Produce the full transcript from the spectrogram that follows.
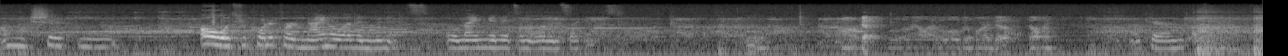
I'm checking. Oh, it's recorded for 9 11 minutes. Well, 9 minutes and 11 seconds. Okay. Well, then we only have a little bit more to go. Tell me. Okay.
